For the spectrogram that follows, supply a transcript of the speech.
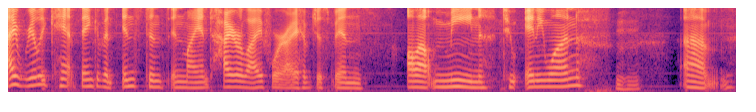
I really can't think of an instance in my entire life where I have just been all out mean to anyone. Um,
